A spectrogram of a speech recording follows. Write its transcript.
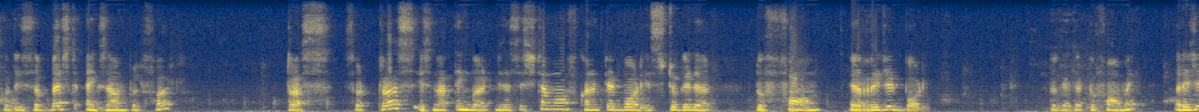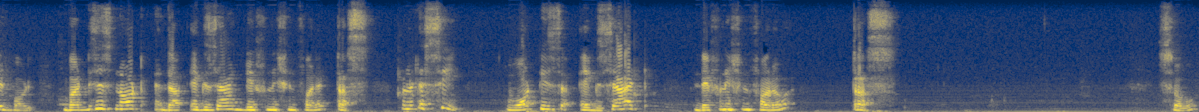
So this is the best example for truss. So truss is nothing but is a system of connected bodies together to form a rigid body. Together to form a rigid body. But this is not the exact definition for a truss. So let us see what is the exact definition for a truss. So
